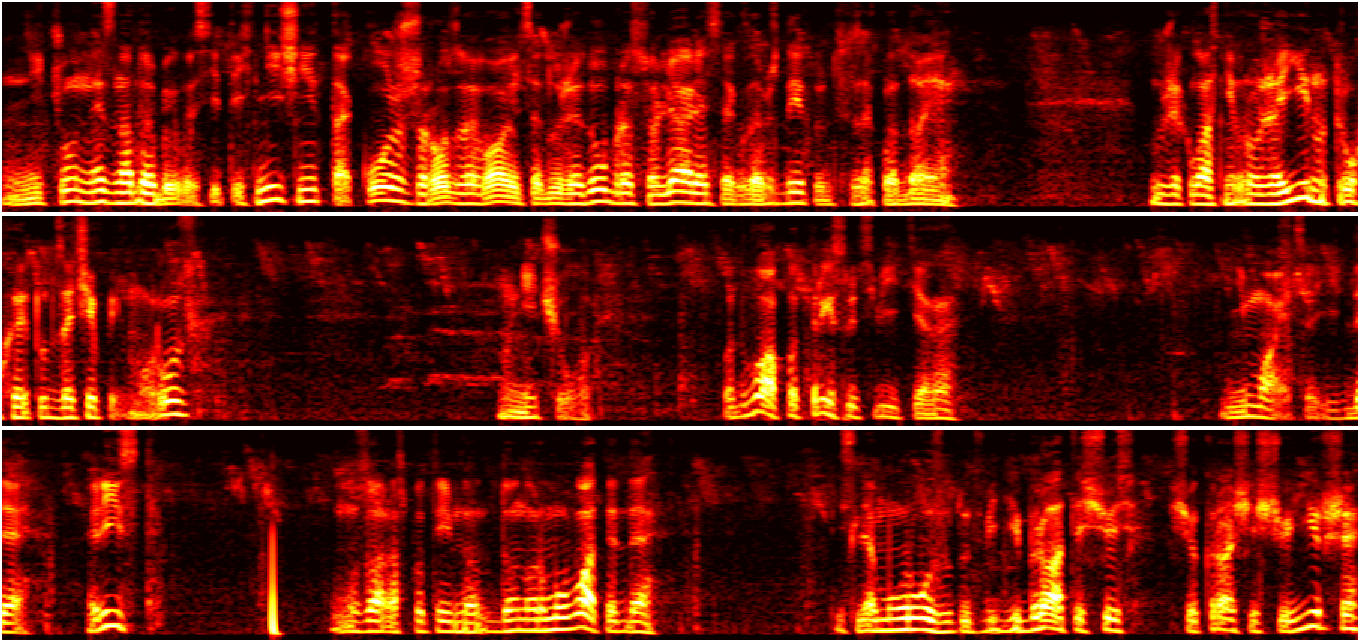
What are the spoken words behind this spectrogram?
нічого не знадобилось. І технічні також розвиваються дуже добре. Соляріс, як завжди, тут закладає дуже класні врожаї. Ну, трохи тут зачепив мороз. Ну нічого. По два, по три суцвіття піднімається, йде ріст. Тому зараз потрібно донормувати, де після морозу тут відібрати щось, що краще, що гірше.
